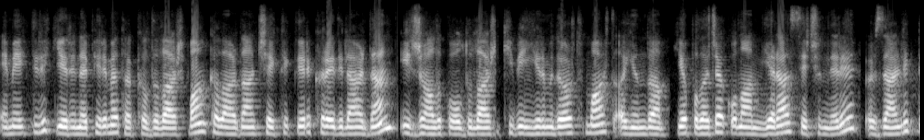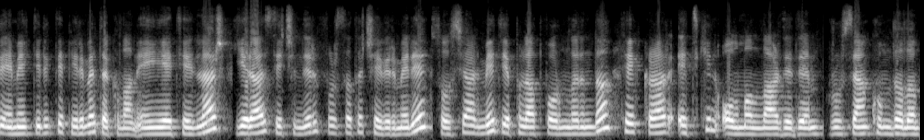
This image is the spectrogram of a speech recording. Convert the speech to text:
emeklilik yerine prime takıldılar. Bankalardan çektikleri kredilerden icralık oldular. 2024 Mart ayında yapılacak olan yerel seçimleri özellikle emeklilikte prime takılan EYT'liler yerel seçimleri fırsata çevirmeli, sosyal medya platformlarında tekrar etkin olmalılar dedi. Rusen Kumdalı,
